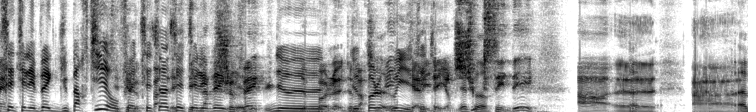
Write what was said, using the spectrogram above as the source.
c'était l'évêque du parti, en fait. C'est ça, c'était l'évêque de, de, de, oui, qui avait d'ailleurs succédé à, à, à, à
